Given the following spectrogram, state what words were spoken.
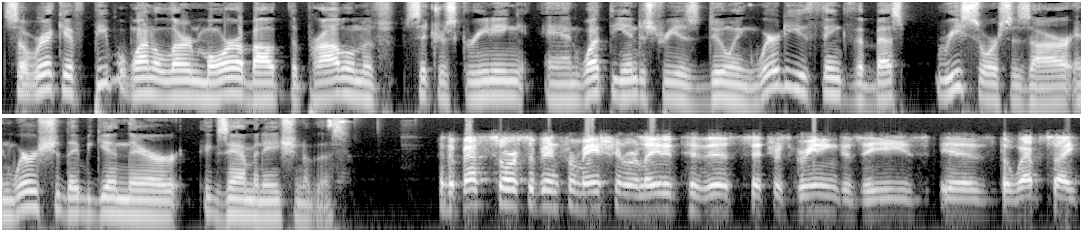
So, Rick, if people want to learn more about the problem of citrus greening and what the industry is doing, where do you think the best resources are and where should they begin their examination of this? The best source of information related to this citrus greening disease is the website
